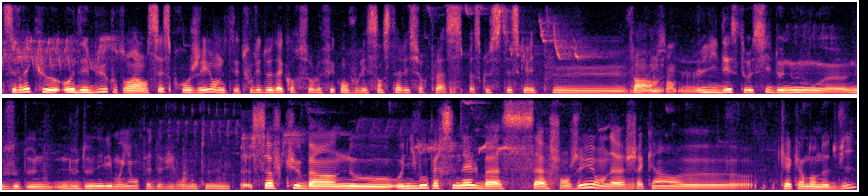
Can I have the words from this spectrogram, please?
C'est vrai qu'au début, quand on a lancé ce projet, on était tous les deux d'accord sur le fait qu'on voulait s'installer sur place parce que c'était ce qui avait de plus. Enfin, l'idée c'était aussi de nous, nous, euh, nous, de nous donner les moyens en fait de vivre en autonomie. Sauf que ben, nos- au niveau personnel, bah, ça a changé. On a chacun euh, quelqu'un dans notre vie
